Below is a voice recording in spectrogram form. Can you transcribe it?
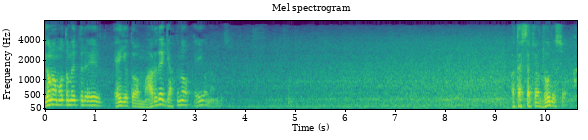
世が求めている栄誉とはまるで逆の栄誉なんです。私たちはどうでしょうか？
